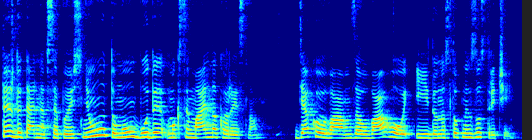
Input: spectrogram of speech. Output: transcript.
Теж детально все поясню, тому буде максимально корисно. Дякую вам за увагу і до наступних зустрічей!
